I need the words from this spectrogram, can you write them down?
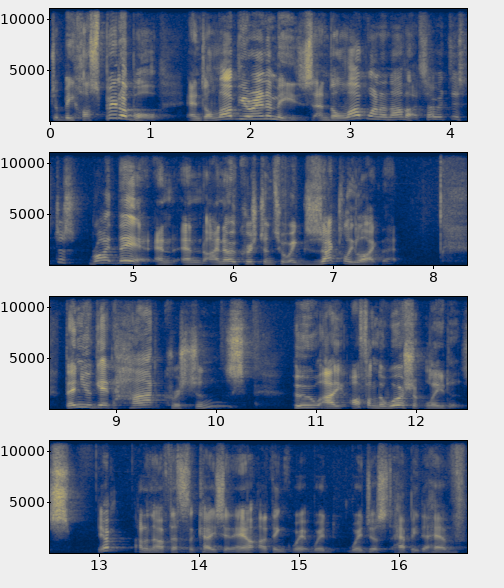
to be hospitable and to love your enemies and to love one another. So it's just right there. And, and I know Christians who are exactly like that. Then you get heart Christians who are often the worship leaders. Yep. I don't know if that's the case in our. I think we're, we're, we're just happy to have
